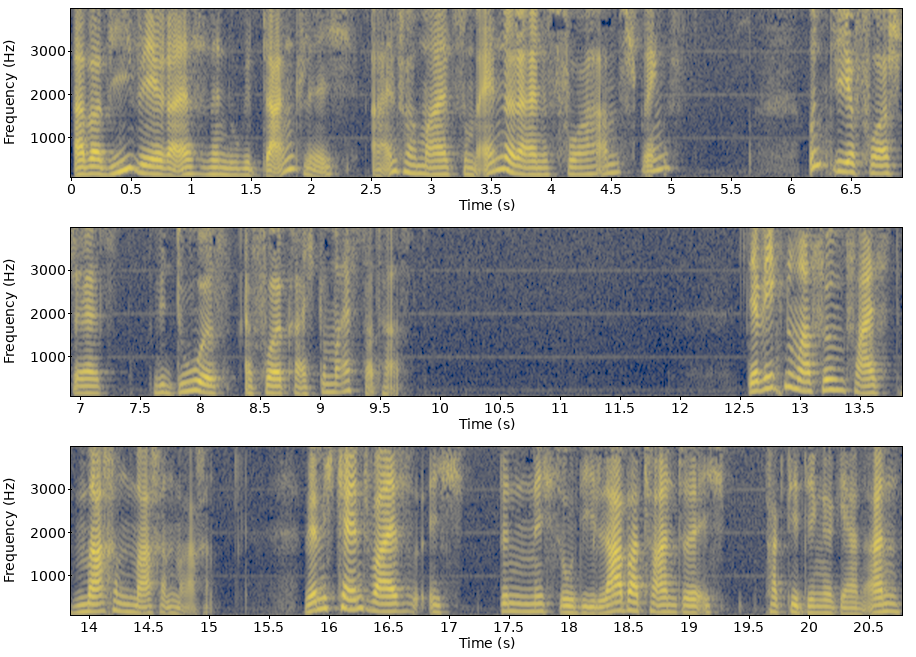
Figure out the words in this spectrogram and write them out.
Aber wie wäre es, wenn du gedanklich einfach mal zum Ende deines Vorhabens springst und dir vorstellst, wie du es erfolgreich gemeistert hast. Der Weg Nummer 5 heißt machen, machen, machen. Wer mich kennt, weiß, ich bin nicht so die Labertante, ich pack die Dinge gern an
